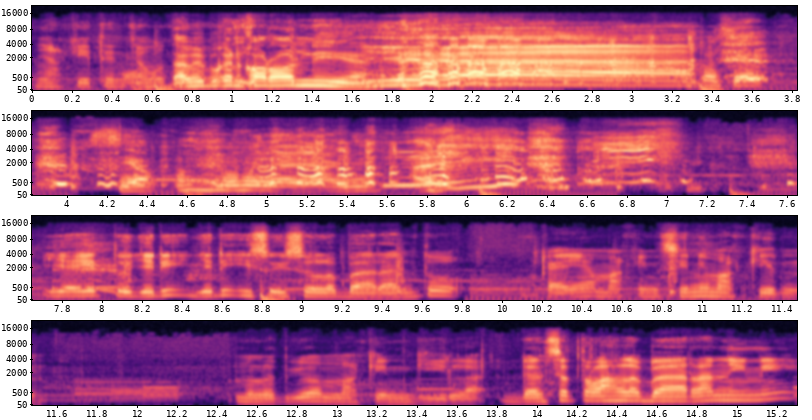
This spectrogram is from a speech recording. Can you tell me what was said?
Nyakitin kamu Tapi bukan koroni ya. Iya Aku siap siap menyayangi. Ya itu jadi jadi isu-isu lebaran tuh Kayaknya makin sini makin Menurut gue makin gila Dan setelah lebaran ini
